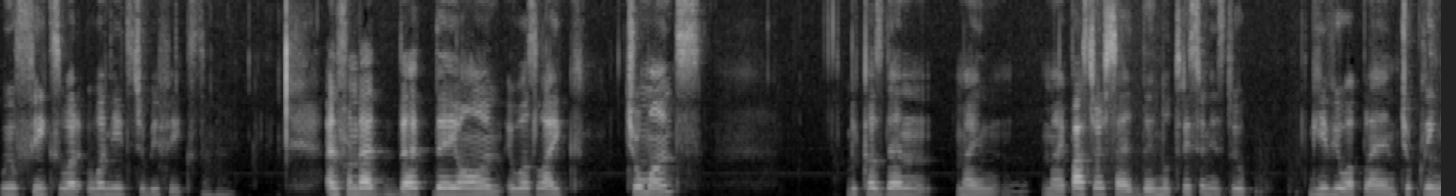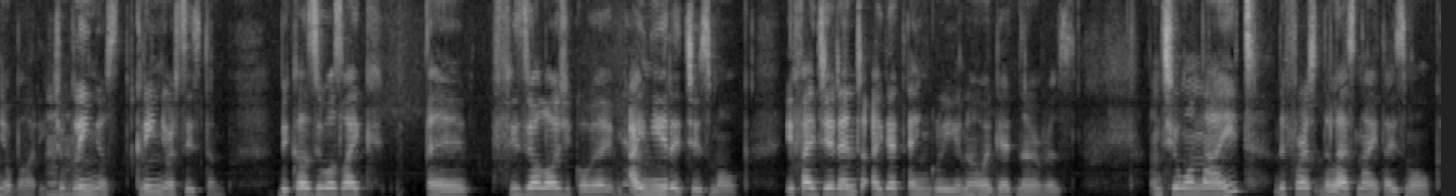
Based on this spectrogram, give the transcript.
will fix what, what needs to be fixed. Mm-hmm. And from that, that day on, it was like two months because then my my pastor said the nutritionist will give you a plan to clean your body to Mhm. clean your clean your system because it was like uh, physiological I, I needed to smoke if i didn't i get angry you know i get nervous. Until one night the first the last night i smoked.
